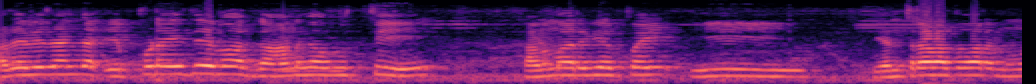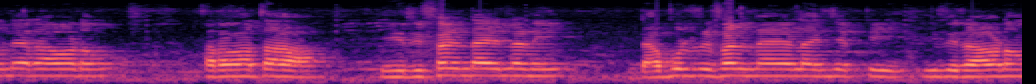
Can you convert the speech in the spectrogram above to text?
అదేవిధంగా ఎప్పుడైతే మా గానుగ వృత్తి కనుమరుగైపోయి ఈ యంత్రాల ద్వారా నూనె రావడం తర్వాత ఈ రిఫైండ్ ఆయిల్ అని డబుల్ రిఫైండ్ ఆయిల్ అని చెప్పి ఇవి రావడం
